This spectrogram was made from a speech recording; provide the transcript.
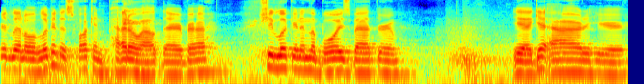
Little, look at this fucking pedo out there, bruh. She looking in the boys' bathroom. Yeah, get out of here.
